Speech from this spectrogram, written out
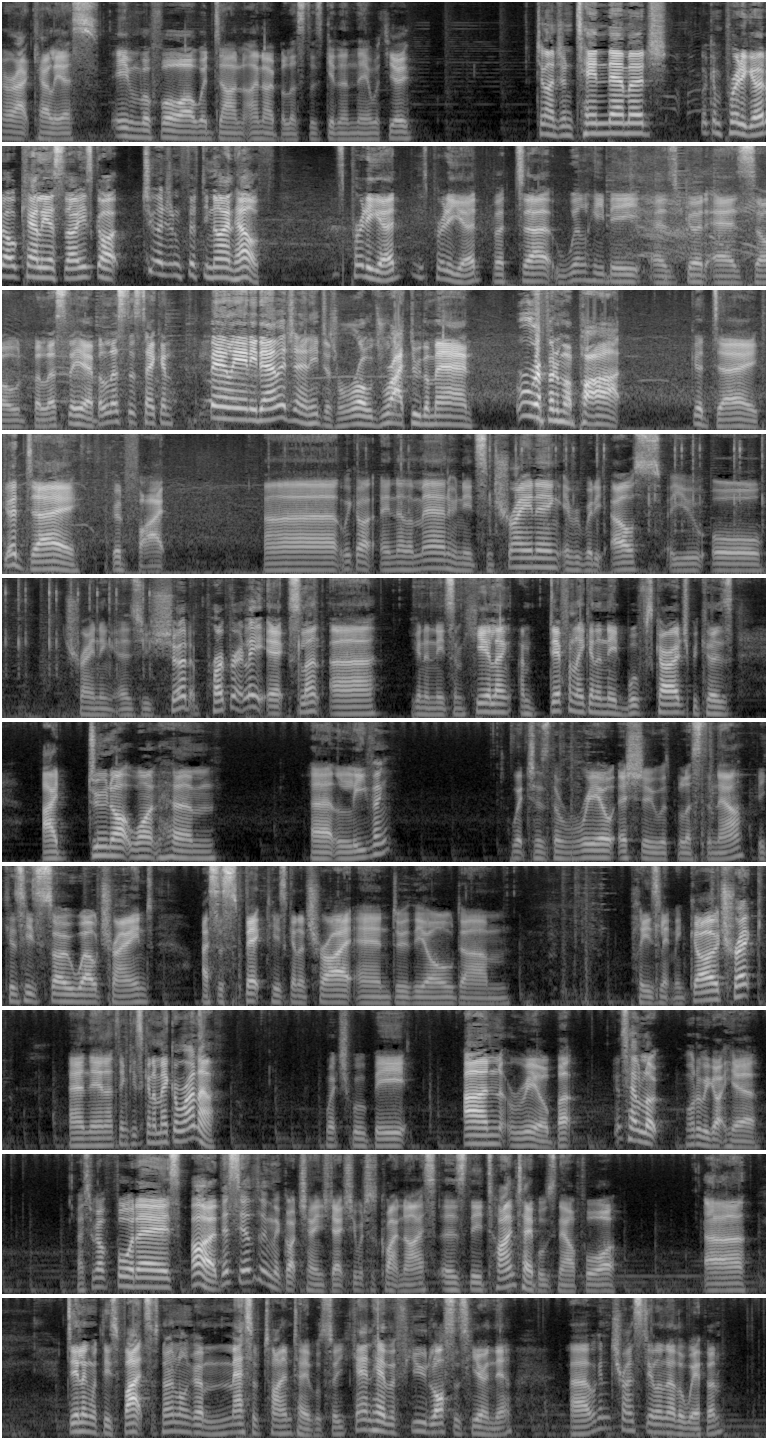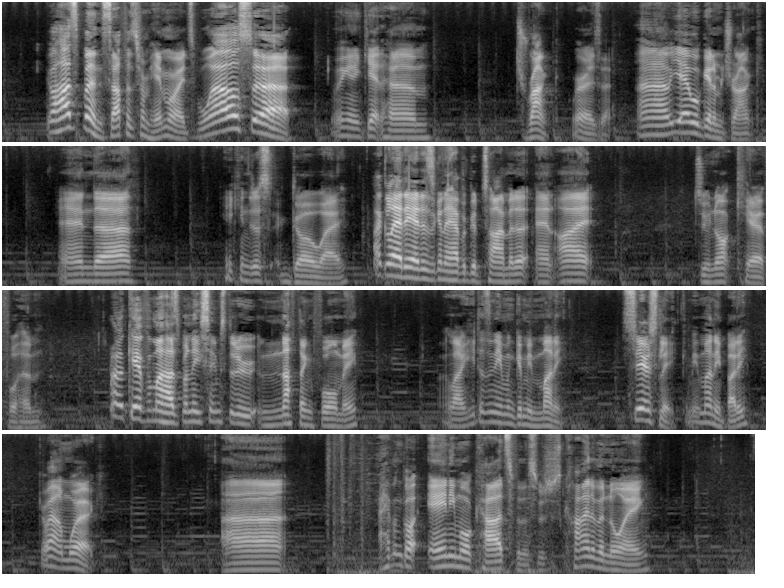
Alright, Callius. Even before we're done, I know Ballista's getting in there with you. 210 damage. Looking pretty good. Old Callius, though, he's got 259 health. He's pretty good. He's pretty good. But uh, will he be as good as old Ballista? Yeah, Ballista's taken barely any damage, and he just rolls right through the man, ripping him apart. Good day. Good day. Good fight. Uh, we got another man who needs some training. Everybody else, are you all training as you should appropriately? Excellent. Uh, you're going to need some healing. I'm definitely going to need Wolf's Courage because I do not want him uh, leaving, which is the real issue with Ballista now. Because he's so well trained, I suspect he's going to try and do the old um, please let me go trick. And then I think he's going to make a runner, which will be unreal. But let's have a look. What do we got here? So we got four days. Oh, that's the other thing that got changed actually, which is quite nice, is the timetables now for uh, dealing with these fights. It's no longer massive timetables, so you can have a few losses here and there. Uh, we're going to try and steal another weapon. Your husband suffers from hemorrhoids. Well, sir, We're gonna get him drunk. Where is it? Uh, yeah, we'll get him drunk. And, uh, he can just go away. Our gladiator's gonna have a good time at it, and I do not care for him. I don't care for my husband, he seems to do nothing for me. Like, he doesn't even give me money. Seriously, give me money, buddy. Go out and work. Uh, I haven't got any more cards for this, which is kind of annoying.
